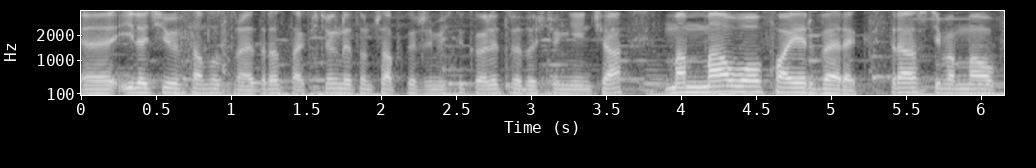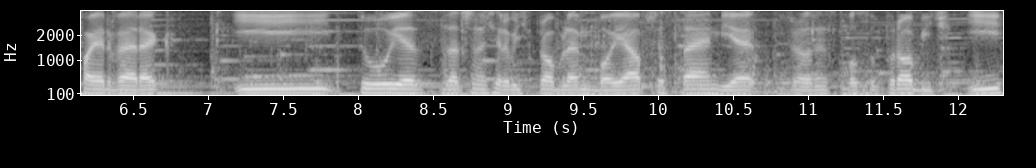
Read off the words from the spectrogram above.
e, I lecimy w tamtą stronę. Teraz tak, ściągnę tą czapkę, żeby mieć tylko elytrę do ściągnięcia. Mam mało fajerwerek, strasznie mam mało fajerwerek I tu jest, zaczyna się robić problem, bo ja przestałem je w żaden sposób robić I...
